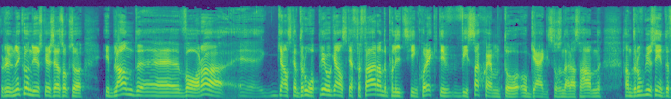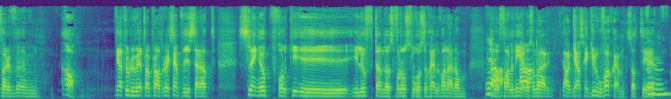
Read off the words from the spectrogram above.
Rune kunde ju, ska ju sägas också, ibland eh, vara eh, ganska dråplig och ganska förfärande politiskt inkorrekt i vissa skämt och, och gags och sådär. Alltså han, han drog ju sig inte för, eh, ja, jag tror du vet vad jag pratar om, exempelvis här att slänga upp folk i, i luften och så får de slå sig själva när de, när ja, de faller ner ja. och sådana där ja, ganska grova skämt. Så att det, mm.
